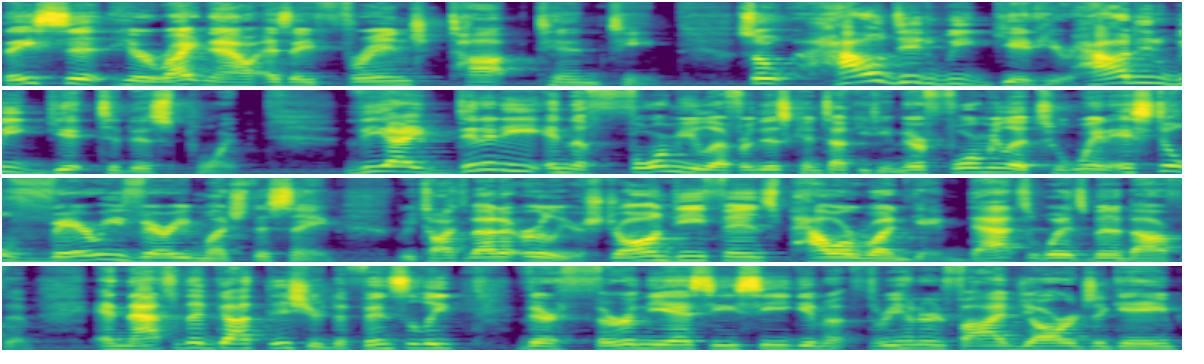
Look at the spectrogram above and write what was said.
They sit here right now as a fringe top 10 team. So how did we get here? How did we get to this point? The identity and the formula for this Kentucky team, their formula to win, is still very, very much the same. We talked about it earlier strong defense, power run game. That's what it's been about for them. And that's what they've got this year. Defensively, they're third in the SEC, giving up 305 yards a game.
